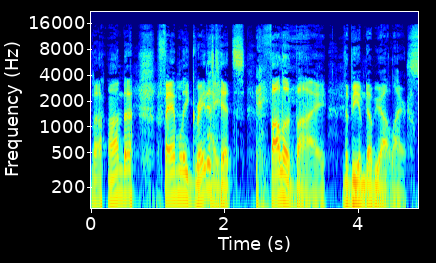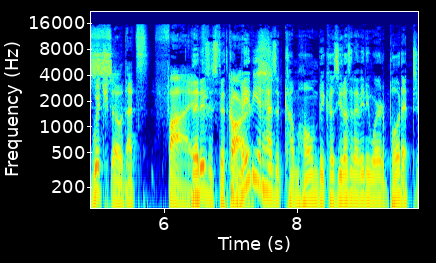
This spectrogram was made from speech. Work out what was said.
the Honda family greatest I- hits, followed by the BMW Outlier, which so that's five. that is his fifth car. Maybe it hasn't come home because he doesn't have anywhere to put it.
